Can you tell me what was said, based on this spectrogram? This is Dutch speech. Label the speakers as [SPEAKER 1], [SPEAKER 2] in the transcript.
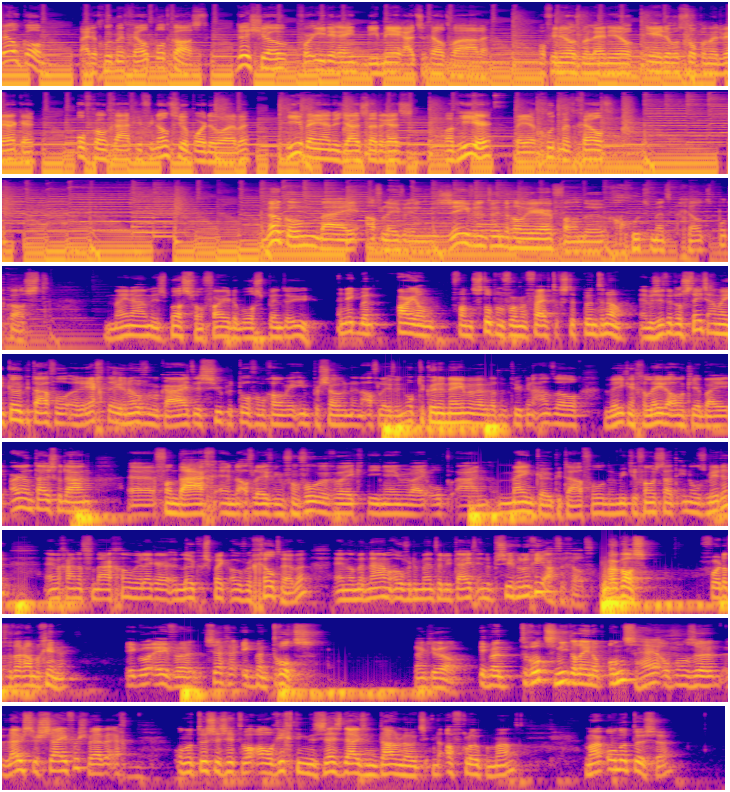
[SPEAKER 1] Welkom bij de Goed met Geld podcast. De show voor iedereen die meer uit zijn geld wil halen. Of je nu als millennial eerder wil stoppen met werken of gewoon graag je financiën op orde wil hebben, hier ben je aan het juiste adres, want hier ben je goed met geld. Welkom bij aflevering 27 alweer van de Goed met Geld podcast. Mijn naam is Bas van firethebos.eu.
[SPEAKER 2] En ik ben Arjan van stoppenvoormijn50ste.nl.
[SPEAKER 1] En we zitten nog steeds aan mijn keukentafel recht tegenover elkaar. Het is super tof om gewoon weer in persoon een aflevering op te kunnen nemen. We hebben dat natuurlijk een aantal weken geleden al een keer bij Arjan thuis gedaan. Uh, vandaag en de aflevering van vorige week, die nemen wij op aan mijn keukentafel. De microfoon staat in ons midden. En we gaan het vandaag gewoon weer lekker een leuk gesprek over geld hebben. En dan met name over de mentaliteit en de psychologie achter geld.
[SPEAKER 2] Maar Bas, voordat we daaraan beginnen. Ik wil even zeggen, ik ben trots.
[SPEAKER 1] Dankjewel.
[SPEAKER 2] Ik ben trots niet alleen op ons, hè, op onze luistercijfers. We hebben echt, ondertussen zitten we al richting de 6000 downloads in de afgelopen maand. Maar ondertussen,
